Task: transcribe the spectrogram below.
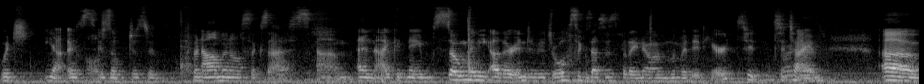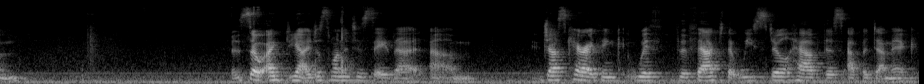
Which, yeah, is, awesome. is a, just a phenomenal success. Um, and I could name so many other individual successes, but I know I'm limited here to, to time. Um, so I, yeah, I just wanted to say that um, Just Care, I think, with the fact that we still have this epidemic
